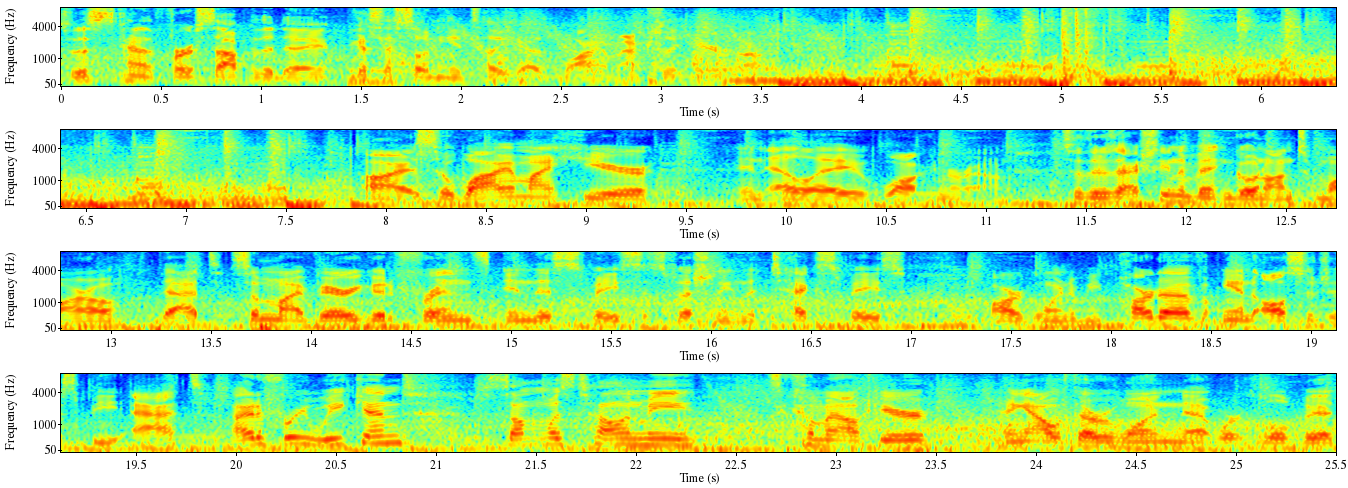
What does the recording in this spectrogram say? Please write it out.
So this is kind of the first stop of the day. I guess I still need to tell you guys why I'm actually here, huh? All right, so why am I here in LA walking around? So there's actually an event going on tomorrow that some of my very good friends in this space, especially in the tech space, are going to be part of and also just be at. I had a free weekend. Something was telling me to come out here, hang out with everyone, network a little bit.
